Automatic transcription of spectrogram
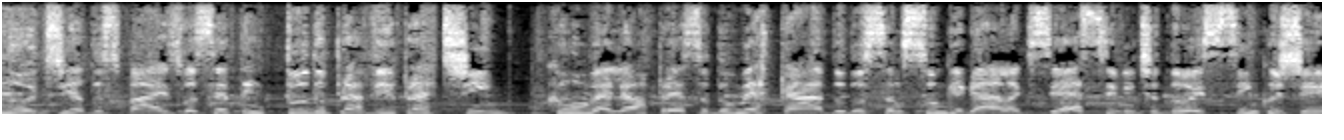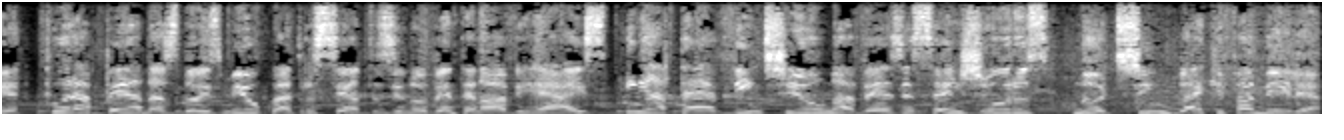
No Dia dos Pais, você tem tudo para vir para TIM. Com o melhor preço do mercado do Samsung Galaxy S22 5G por apenas R$ 2.499 em até 21 vezes sem juros no TIM Black Família,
